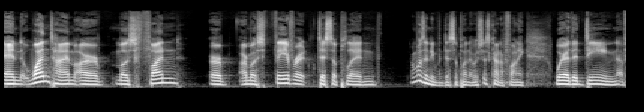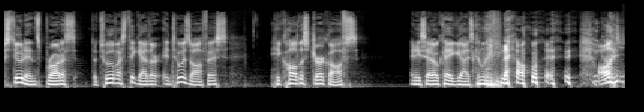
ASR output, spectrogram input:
And one time, our most fun or our most favorite discipline. It wasn't even discipline. It was just kind of funny, where the dean of students brought us, the two of us together, into his office. He called us jerk offs, and he said, "Okay, you guys can leave now." He All called he-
